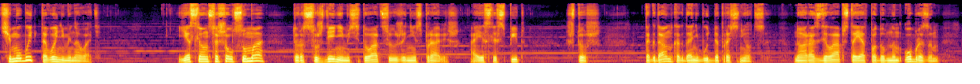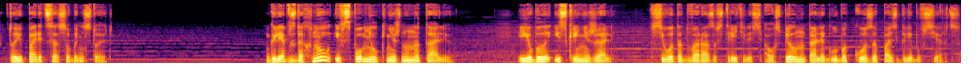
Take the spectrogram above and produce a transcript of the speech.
Чему быть, того не миновать. Если он сошел с ума, то рассуждениями ситуацию уже не исправишь. А если спит, что ж, тогда он когда-нибудь допроснется. Ну а раз дела обстоят подобным образом, то и париться особо не стоит. Глеб вздохнул и вспомнил княжну Наталью. Ее было искренне жаль. Всего-то два раза встретились, а успела Наталья глубоко запасть Глебу в сердце.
